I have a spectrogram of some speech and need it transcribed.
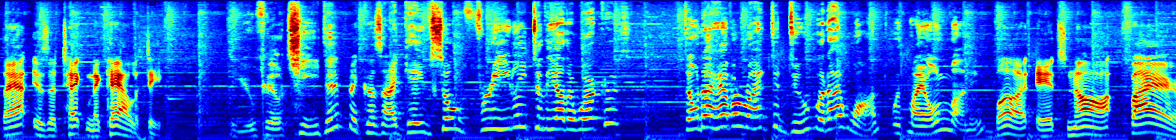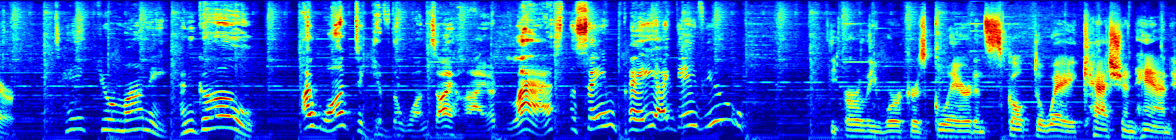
That is a technicality. Do you feel cheated because I gave so freely to the other workers? Don't I have a right to do what I want with my own money? But it's not fair. Take your money and go. I want to give the ones I hired last the same pay I gave you. The early workers glared and skulked away, cash in hand.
